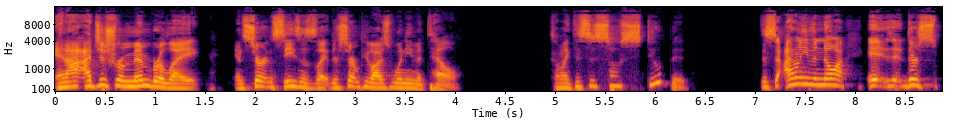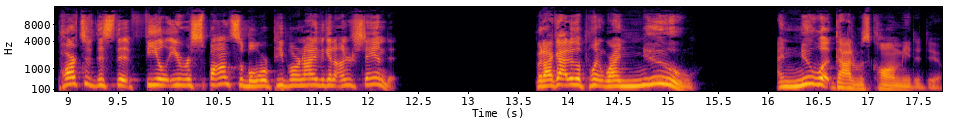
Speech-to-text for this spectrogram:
And I, I just remember like in certain seasons, like there's certain people I just wouldn't even tell. So I'm like, this is so stupid. This I don't even know. It, it, there's parts of this that feel irresponsible where people are not even to understand it. But I got to the point where I knew, I knew what God was calling me to do,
